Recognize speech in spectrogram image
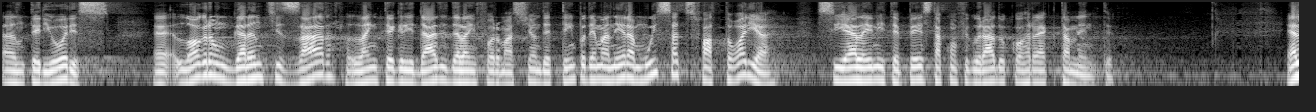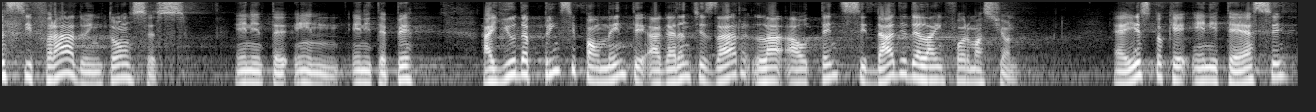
anteriores eh, logram garantizar a integridade da informação de tempo de maneira muito satisfatória se ela NTP está configurado corretamente. El cifrado, entonces, en NTP, ajuda principalmente a garantizar a autenticidade da informação. É isto que NTS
